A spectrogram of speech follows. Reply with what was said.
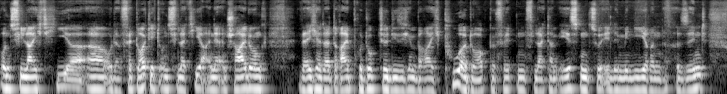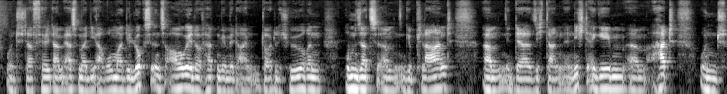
uns vielleicht hier äh, oder verdeutlicht uns vielleicht hier eine Entscheidung, welche der drei Produkte, die sich im Bereich Pure Dog befinden, vielleicht am ehesten zu eliminieren sind. Und da fällt einem erstmal die Aroma Deluxe ins Auge. Dort hatten wir mit einem deutlich höheren Umsatz ähm, geplant, ähm, der sich dann nicht ergeben ähm, hat. Und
